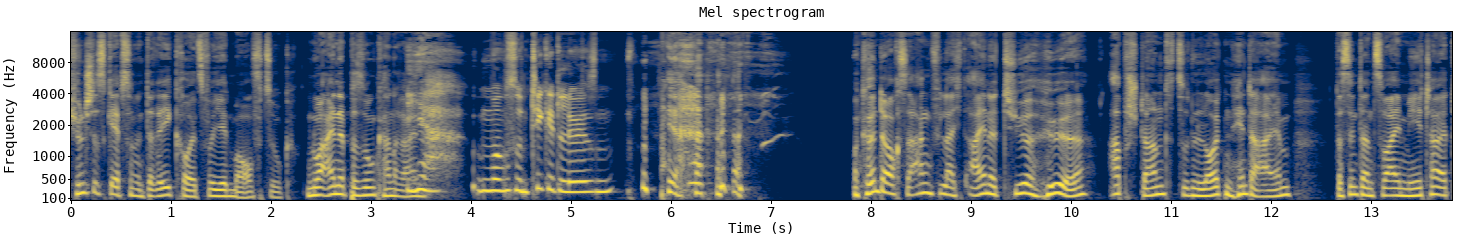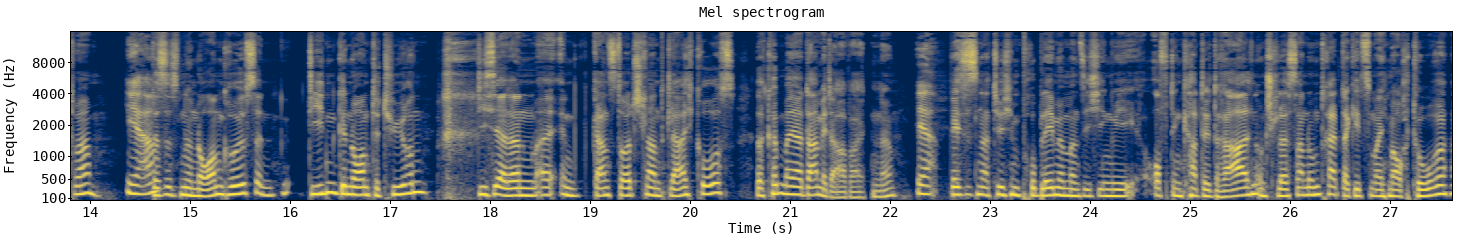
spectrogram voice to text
Ich wünschte, es gäbe so ein Drehkreuz vor jedem Aufzug. Nur eine Person kann rein. Ja, man muss so ein Ticket lösen. Ja. Man könnte auch sagen, vielleicht eine Türhöhe, Abstand zu den Leuten hinter einem. Das sind dann zwei Meter etwa. Ja. Das ist eine Normgröße, DIN genormte Türen. Die ist ja dann äh, in ganz Deutschland gleich groß. Da könnte man ja damit arbeiten, ne? ja. Es ist natürlich ein Problem, wenn man sich irgendwie oft in Kathedralen und Schlössern umtreibt. Da gibt es manchmal auch Tore.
